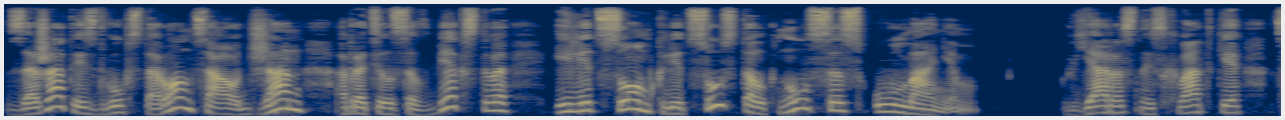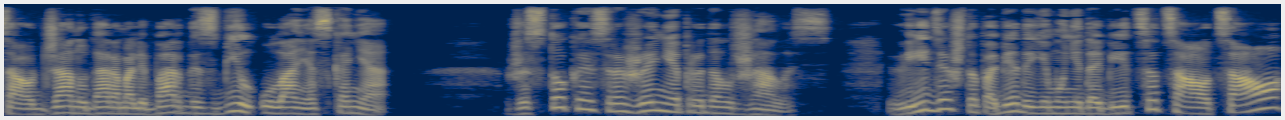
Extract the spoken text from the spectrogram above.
Зажатый с двух сторон, Цао Джан обратился в бегство и лицом к лицу столкнулся с Уланем. В яростной схватке Цао Джан ударом алебарды сбил Уланя с коня. Жестокое сражение продолжалось. Видя, что победы ему не добиться, Цао-Цао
